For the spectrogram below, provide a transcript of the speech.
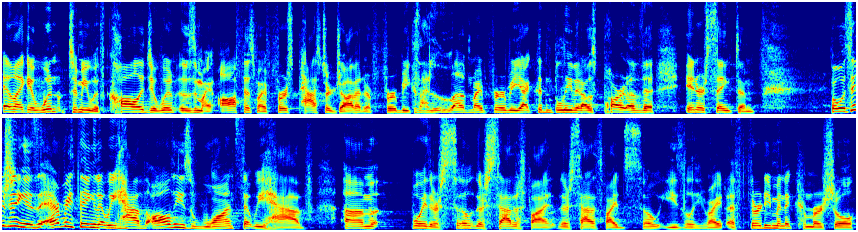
And like it went to me with college. It, went, it was in my office. My first pastor job had a Furby because I loved my Furby. I couldn't believe it. I was part of the inner sanctum. But what's interesting is everything that we have, all these wants that we have, um, boy, they're so they're satisfied. They're satisfied so easily, right? A 30-minute commercial,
